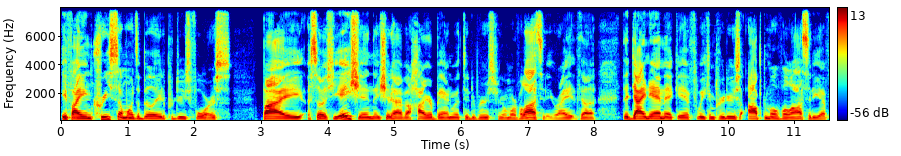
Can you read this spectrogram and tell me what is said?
if I increase someone's ability to produce force by association, they should have a higher bandwidth to produce more velocity, right? The the dynamic, if we can produce optimal velocity at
